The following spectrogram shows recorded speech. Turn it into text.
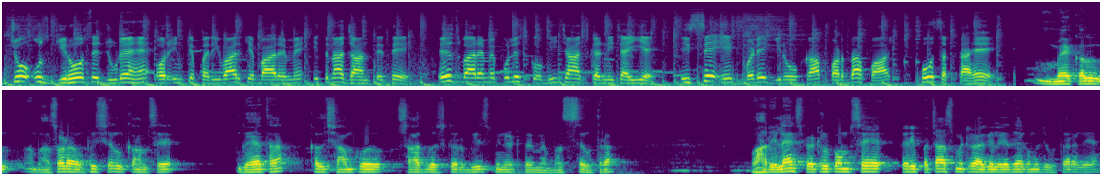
जो उस गिरोह से जुड़े हैं और इनके परिवार के बारे में इतना जानते थे? इस बारे में पुलिस को भी जाँच करनी चाहिए। इससे एक बड़े गिरोह का पर्दाफाश हो सकता है। मैं कल बांसवाड़ा ऑफिशियल काम से गया था। कल शाम को सात बजकर बीस मिनट पे मैं बस से उतरा। वहाँ रिलायंस पेट्रोल पंप से करीब पचास मीटर आगे ले जाकर मुझे उतारा गया।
